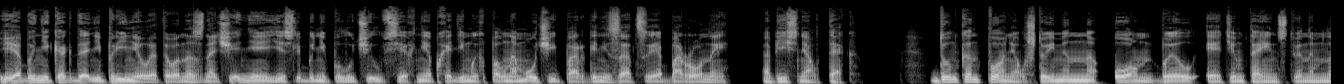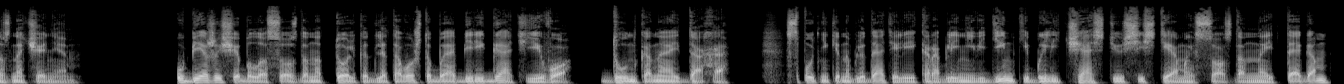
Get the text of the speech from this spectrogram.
Я бы никогда не принял этого назначения, если бы не получил всех необходимых полномочий по организации обороны, объяснял Тек. Дункан понял, что именно он был этим таинственным назначением. Убежище было создано только для того, чтобы оберегать его, Дункана Айдаха. Спутники наблюдателей и корабли-невидимки были частью системы, созданной Тегом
